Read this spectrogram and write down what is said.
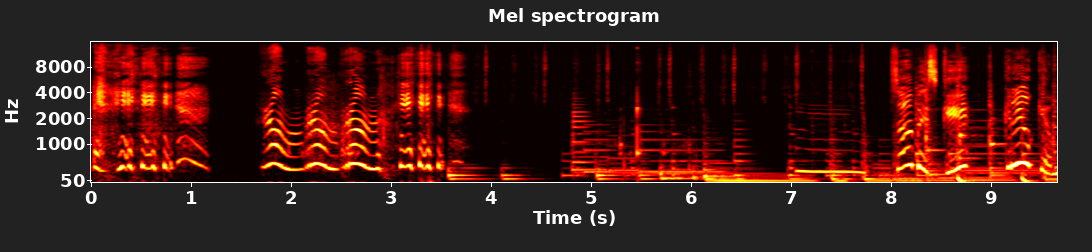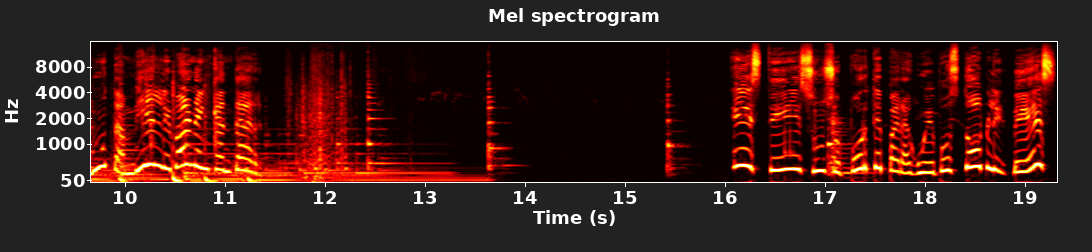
rum, rum, rum. ¿Sabes qué? Creo que a Mu también le van a encantar. Este es un soporte para huevos doble, ¿ves?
